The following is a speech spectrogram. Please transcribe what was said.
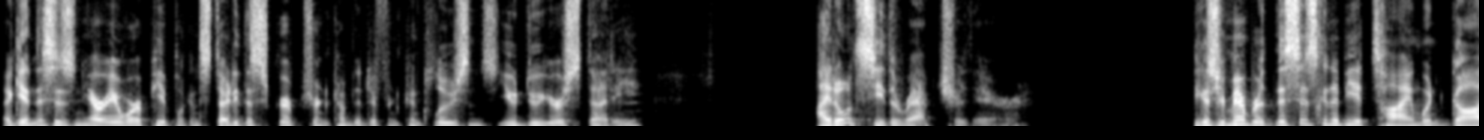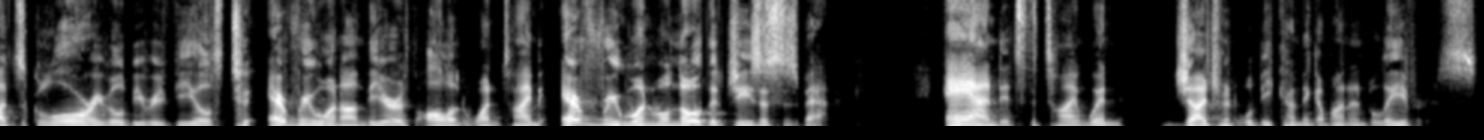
again, this is an area where people can study the scripture and come to different conclusions. You do your study. I don't see the rapture there. Because remember, this is going to be a time when God's glory will be revealed to everyone on the earth all at one time. Everyone will know that Jesus is back. And it's the time when judgment will be coming upon unbelievers.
